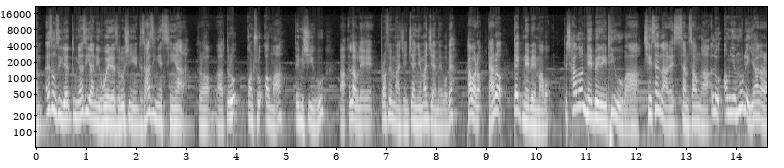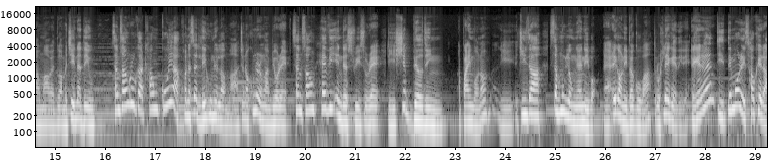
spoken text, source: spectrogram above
မ် SoC လဲသူများစီကနေဝယ်တယ်ဆိုလို့ရှိရင်တစားစီနဲ့ဆင်ရတာဆိုတော့အာသူတို့ control အောက်မှာတိတ်မရှိဘူးအာအဲ့လောက်လဲ profit margin ကြံ့ညင်မှကြံ့မယ်ပေါ့ဗျာထားပါတော့ဒါတော့ tech level မှာပေါ့တခြားသော level တွေအထိကိုပါခြေဆက်လာတဲ့ Samsung ကအဲ့လိုအောင်မြင်မှုတွေရလာတော့မှပဲသူကမကျေနပ်သေးဘူး Samsung Group က1984ခုနှစ်လောက်မှာကျွန်တော်ခုနကပြောတဲ့ Samsung Heavy Industry ဆိုတဲ့ဒီ shipbuilding အပိုင်းပေါ့နော်ဒီအကြီးစားစက်မှုလုပ်ငန်းတွေပေါ့အဲအဲ့ကောင်တွေဘက်ကိုပါသူတို့လှည့်ခဲ့သေးတယ်တကယ်တမ်းဒီတင်မောတွေဆောက်ခဲ့တာ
